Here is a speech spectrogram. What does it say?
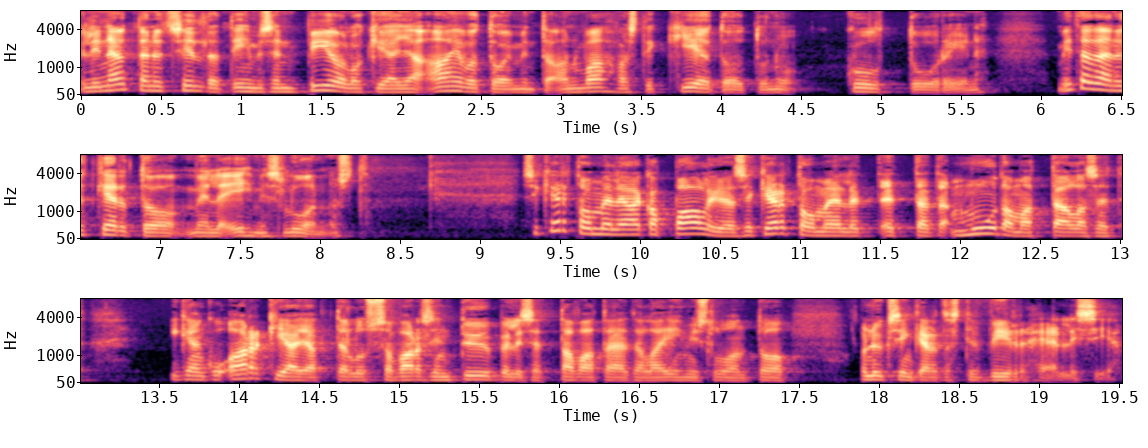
Eli näyttää nyt siltä, että ihmisen biologia ja aivotoiminta on vahvasti kietoutunut kulttuuriin. Mitä tämä nyt kertoo meille ihmisluonnosta? Se kertoo meille aika paljon. Se kertoo meille, että muutamat tällaiset ikään kuin arkiajattelussa varsin tyypilliset tavat ajatella ihmisluontoa on yksinkertaisesti virheellisiä.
